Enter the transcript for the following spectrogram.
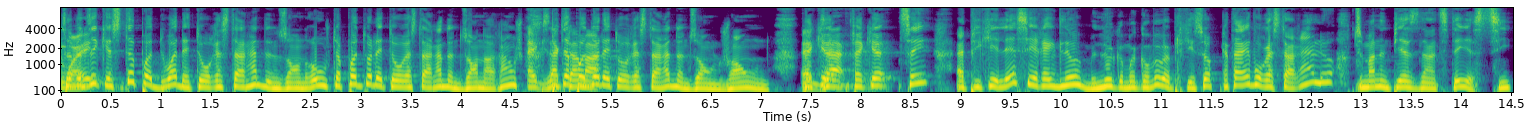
Ça Ouais. veut dire que si t'as pas le droit d'être au restaurant d'une zone rouge, t'as pas le droit d'être au restaurant d'une zone orange, t'as Exactement. pas le droit d'être au restaurant d'une zone jaune. Fait que, Exact. fait que, tu sais, appliquez-les ces règles-là. Mais là, comment qu'on va appliquer ça? Quand t'arrives au restaurant, là, tu demandes une pièce d'identité, esti.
